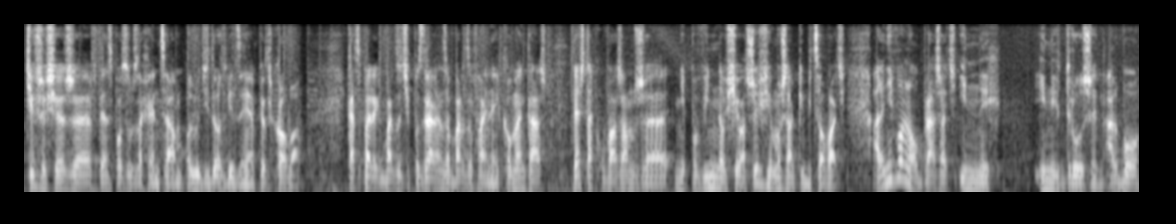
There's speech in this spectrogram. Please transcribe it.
Cieszę się, że w ten sposób zachęcam ludzi do odwiedzenia Piotrkowa. Kacperek, bardzo Ci pozdrawiam za bardzo fajny komentarz. Też tak uważam, że nie powinno się, oczywiście można kibicować, ale nie wolno obrażać innych innych drużyn, albo,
